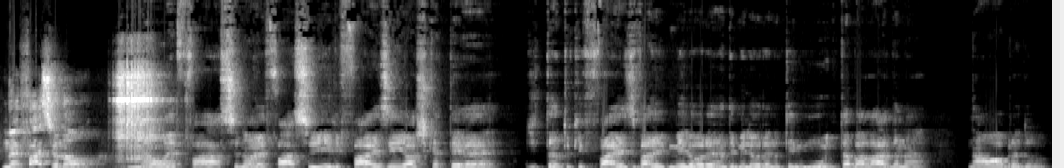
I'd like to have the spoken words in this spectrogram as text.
não é fácil, não. Não é fácil, não é fácil e ele faz, hein? Eu acho que até de tanto que faz vai melhorando e melhorando. Tem muita balada na, na obra do,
